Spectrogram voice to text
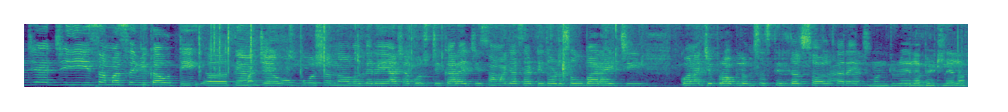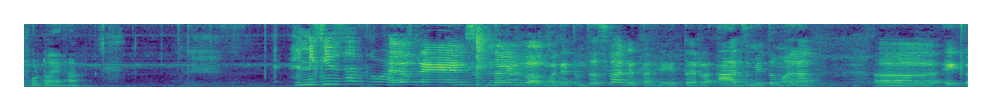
माझी आजी ही समाजसेविका होती ती म्हणजे उपोषण वगैरे अशा गोष्टी करायची समाजासाठी थोडस उभा राहायची. कोणाचे प्रॉब्लेम्स असतील तर सॉल्व्ह करायची. मंजुळेला भेटलेला फोटो आहे हा. हे हॅलो फ्रेंड्स नवीन ब्लॉगमध्ये तुमचं स्वागत आहे. तर आज मी तुम्हाला एक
